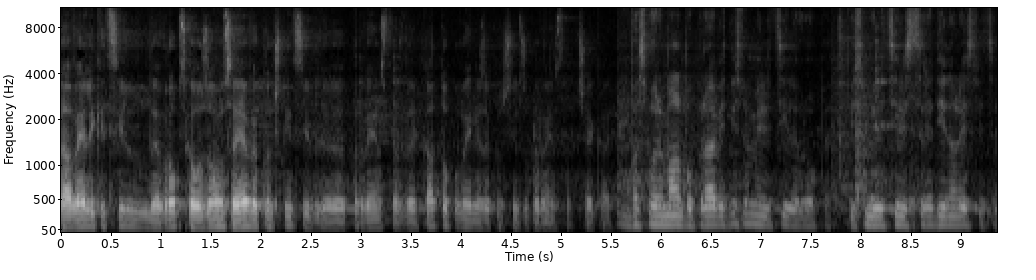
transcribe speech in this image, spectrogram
ta veliki cilj Evropska ozonca je v končnici eh, prvenstva. Zdaj, kaj to pomeni za končnico prvenstva? Čekaj. Vas moram malo popraviti, nismo imeli cilj Evrope, mi smo imeli cilj sredino lestvice.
